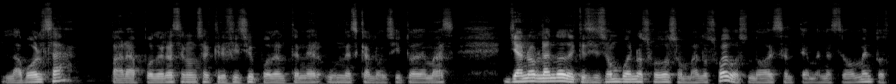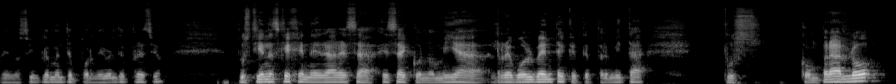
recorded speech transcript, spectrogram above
la bolsa para poder hacer un sacrificio y poder tener un escaloncito además. Ya no hablando de que si son buenos juegos o malos juegos, no es el tema en este momento, sino simplemente por nivel de precio, pues tienes que generar esa, esa economía revolvente que te permita, pues, comprarlo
